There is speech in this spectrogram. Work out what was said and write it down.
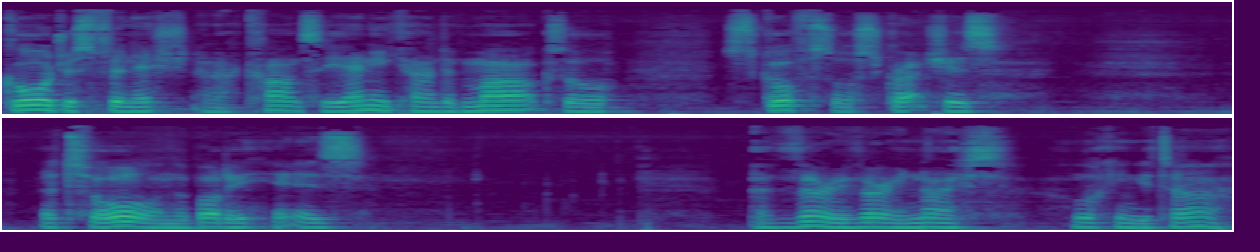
gorgeous finish, and I can't see any kind of marks or scuffs or scratches at all on the body. It is a very, very nice looking guitar.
